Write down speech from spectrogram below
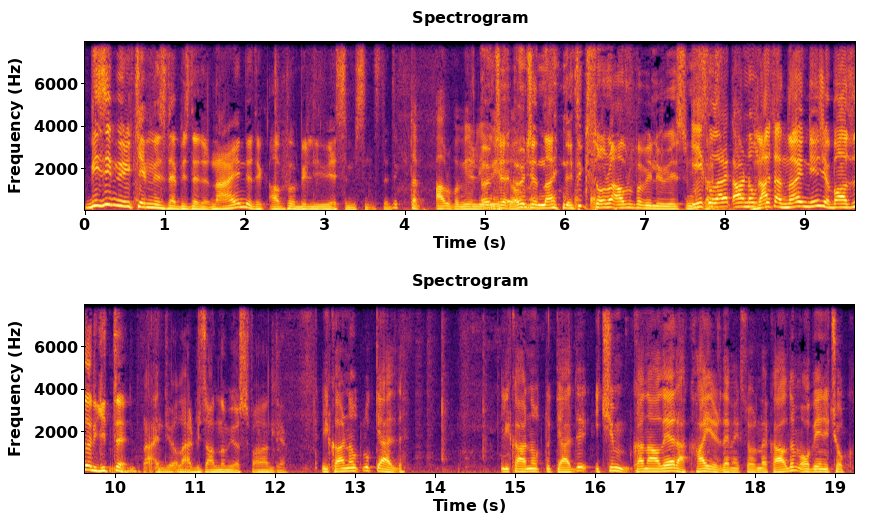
bizim ülkemizde biz dedik. Nein dedik Avrupa Birliği üyesi misiniz dedik. Tabii Avrupa Birliği Önce üyesi olmak. önce Nine dedik sonra Avrupa Birliği üyesi mi? İlk olarak Arnavutluk, Zaten nine deyince bazıları gitti. Nine diyorlar biz anlamıyoruz falan diye. ilk Arnavutluk geldi. İlk Arnavutluk geldi. İçim kan ağlayarak hayır demek zorunda kaldım. O beni çok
